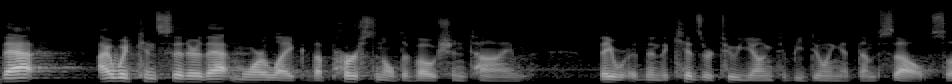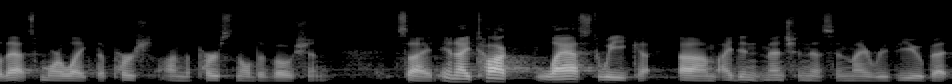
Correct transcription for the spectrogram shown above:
that, I would consider that more like the personal devotion time they were, then the kids are too young to be doing it themselves. So that's more like the pers- on the personal devotion side. And I talked last week, um, I didn't mention this in my review, but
